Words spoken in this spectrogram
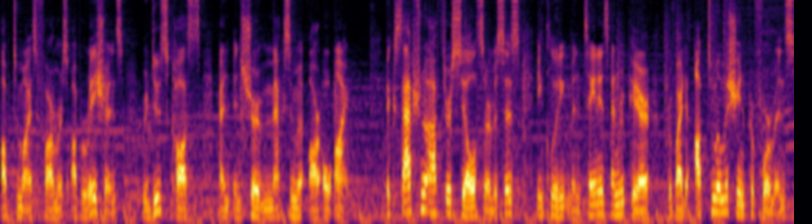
optimize farmers' operations, reduce costs, and ensure maximum ROI. Exceptional after-sale services, including maintenance and repair, provide optimal machine performance,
